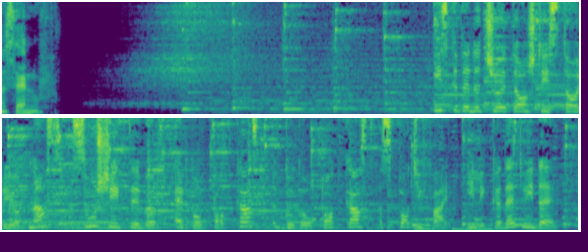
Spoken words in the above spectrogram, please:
Асенов. Искате да чуете още истории от нас? Слушайте в Apple Podcast, Google Podcast, Spotify или където и да е.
